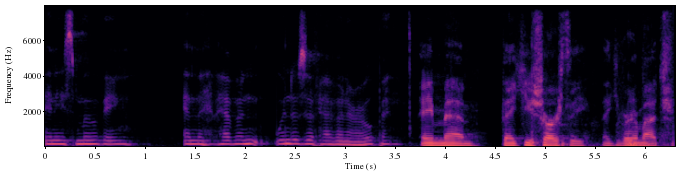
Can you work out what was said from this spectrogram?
and He's moving, and the heaven windows of heaven are open. Amen. Thank you, Sharcy. Thank you very much.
